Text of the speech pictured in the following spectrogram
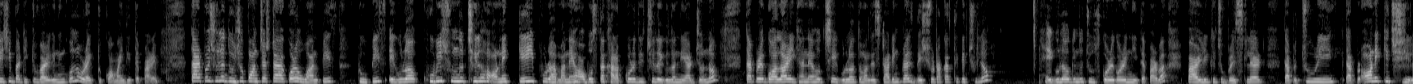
বেশি বাট একটু বার্গেনিং করলে ওরা একটু কমাই দিতে পারে। তারপর ছিল দুইশো পঞ্চাশ টাকা করে ওয়ান পিস টু পিস এগুলো খুবই সুন্দর ছিল। অনেককেই পুরা মানে অবস্থা খারাপ করে দিচ্ছিল এগুলো নেয়ার জন্য। তারপরে গলার এখানে হচ্ছে এগুলো তোমাদের স্টার্টিং প্রাইস দেড়শো টাকার থেকে ছিল। এগুলোও কিন্তু চুজ করে করে নিতে পারবা। পার্লি কিছু ব্রেসলেট তারপর চুড়ি, তারপর অনেক কিছু ছিল।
